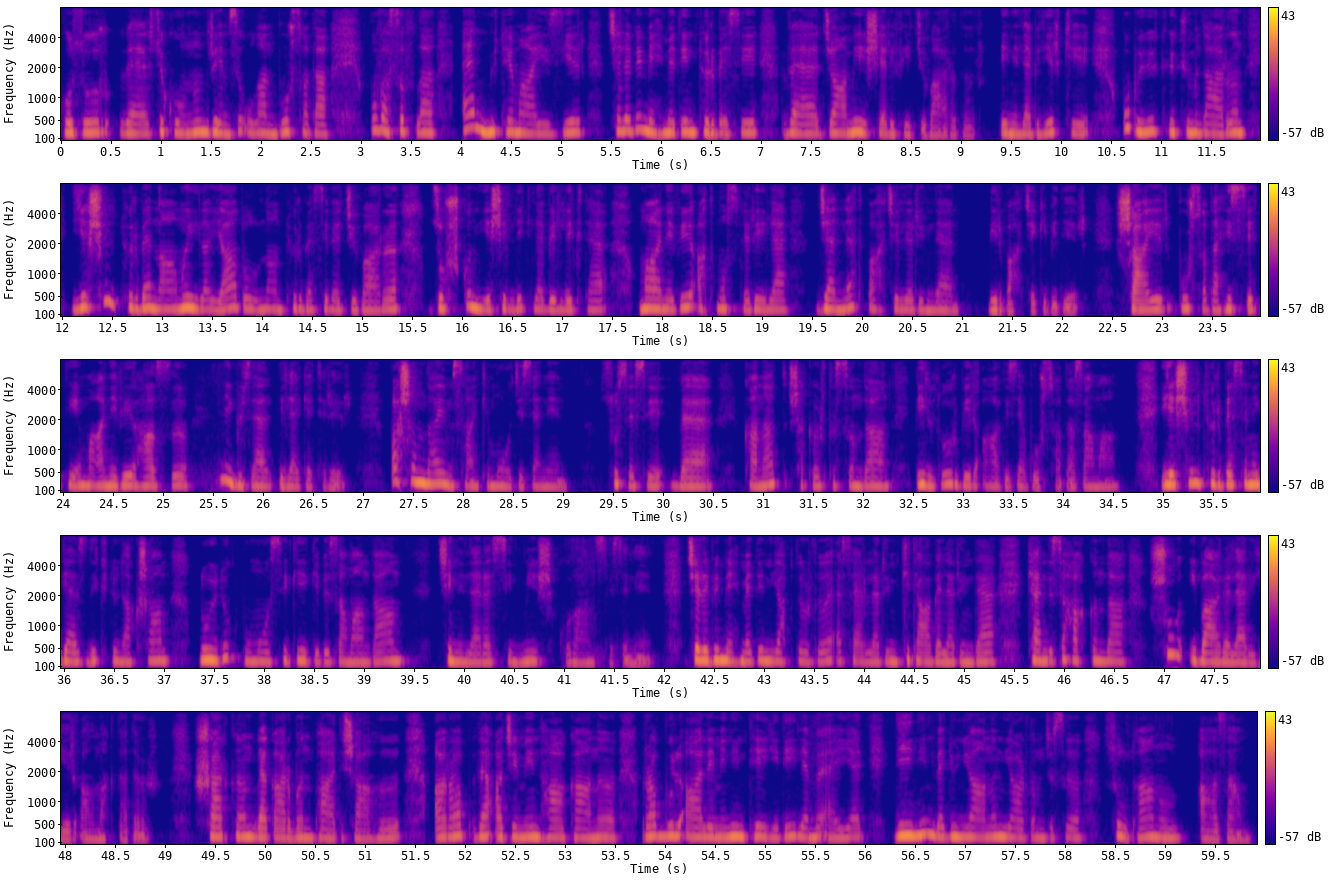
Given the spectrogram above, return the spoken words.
huzur ve sükunun remzi olan Bursa'da bu vasıfla en mütemayiz yer Çelebi Mehmet'in türbesi ve cami-i şerifi civarıdır. Denilebilir ki bu büyük hükümdarın yeşil türbe namıyla yad olunan türbesi ve civarı coşkun yeşillikle birlikte manevi atmosferiyle cennet bahçelerinden bir bahçe gibidir. Şair Bursa'da hissettiği manevi hazzı ne güzel dile getirir. Başındayım sanki mucizenin su sesi ve kanat şakırtısından bildur bir avize Bursa'da zaman. Yeşil türbesini gezdik dün akşam, duyduk bu musiki gibi zamandan, Çinilere sinmiş Kur'an sesini. Çelebi Mehmet'in yaptırdığı eserlerin kitabelerinde kendisi hakkında şu ibareler yer almaktadır. Şarkın ve Garb'ın padişahı, Arap ve Acem'in hakanı, Rabbül Aleminin teyidiyle müeyyed, dinin ve dünyanın yardımcısı Sultanul Azam.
